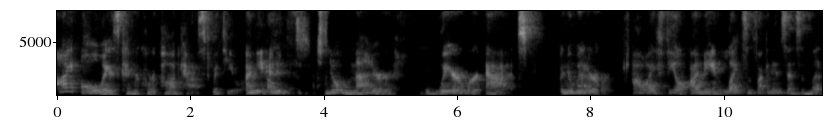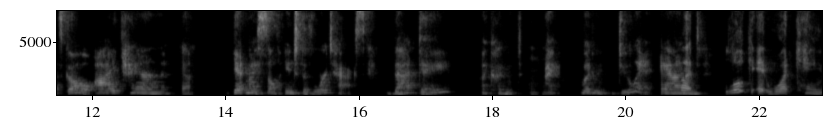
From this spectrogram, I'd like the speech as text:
I always can record a podcast with you. I mean, right. and in fact, no matter where we're at, no matter how I feel, I mean, light some fucking incense and let's go. I can yeah. get myself into the vortex. That day, I couldn't. Mm-hmm. I couldn't do it. And but look at what came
